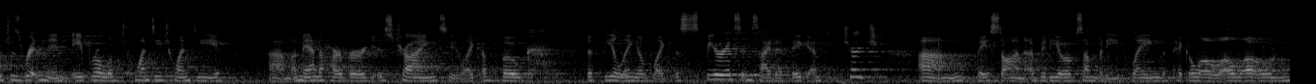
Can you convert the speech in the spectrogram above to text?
which was written in April of 2020, um, Amanda Harberg is trying to like evoke the feeling of like the spirits inside a big empty church, um, based on a video of somebody playing the piccolo alone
